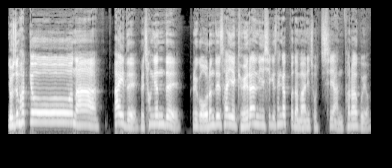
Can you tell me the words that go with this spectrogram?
요즘 학교나 아이들, 청년들, 그리고 어른들 사이에 교회라는 인식이 생각보다 많이 좋지 않더라고요.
